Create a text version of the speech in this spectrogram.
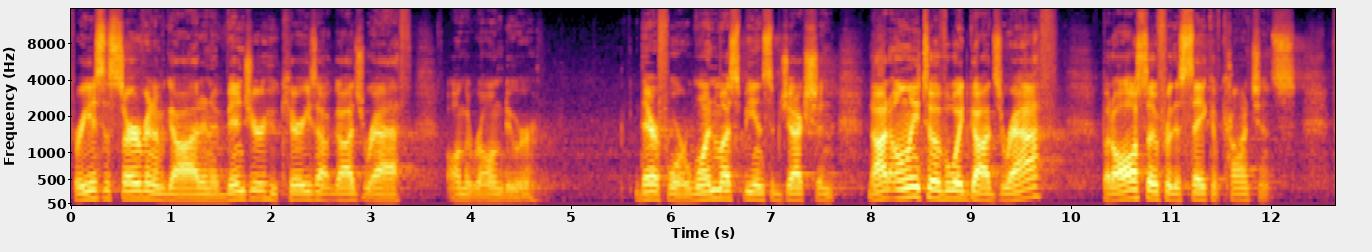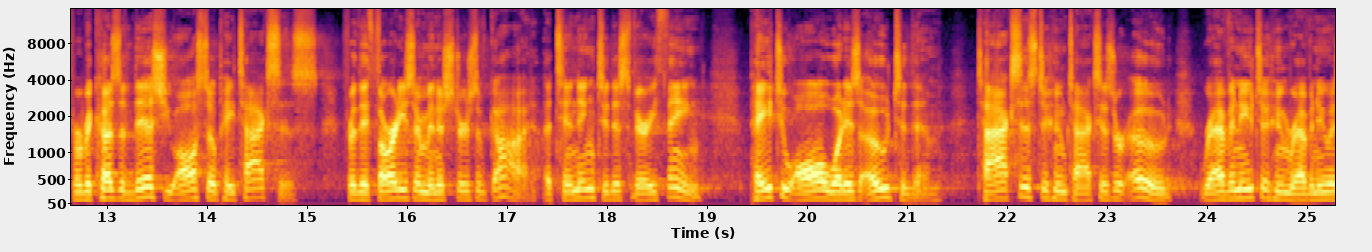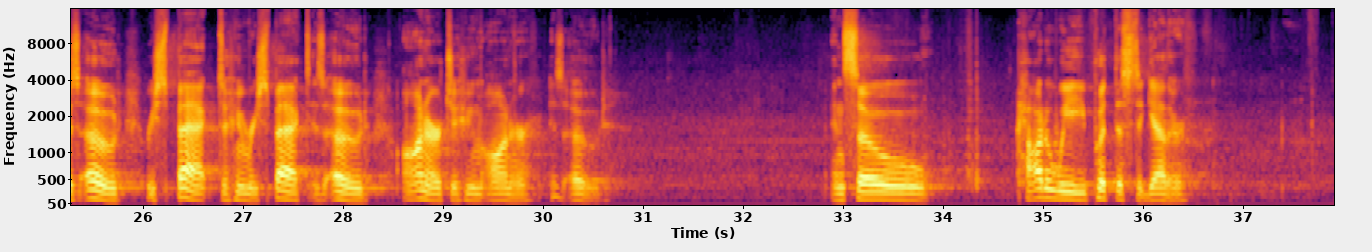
For he is the servant of God, an avenger who carries out God's wrath on the wrongdoer. Therefore, one must be in subjection, not only to avoid God's wrath, but also for the sake of conscience. For because of this, you also pay taxes, for the authorities are ministers of God, attending to this very thing. Pay to all what is owed to them taxes to whom taxes are owed, revenue to whom revenue is owed, respect to whom respect is owed honor to whom honor is owed. And so, how do we put this together?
